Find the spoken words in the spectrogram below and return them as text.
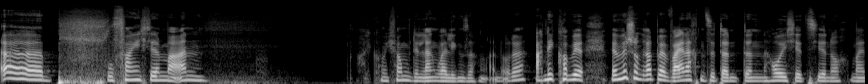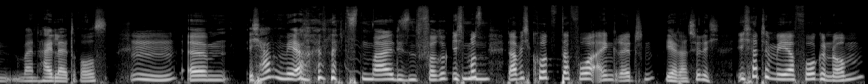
Äh, pff, wo fange ich denn mal an? Ach, komm, ich fange mit den langweiligen Sachen an, oder? Ach nee, komm, wir, wenn wir schon gerade bei Weihnachten sind, dann, dann hau ich jetzt hier noch mein, mein Highlight raus. Mhm. Ähm, ich habe mir ja beim letzten Mal diesen verrückten... Ich muss, darf ich kurz davor eingrätschen? Ja, natürlich. Ich hatte mir ja vorgenommen,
